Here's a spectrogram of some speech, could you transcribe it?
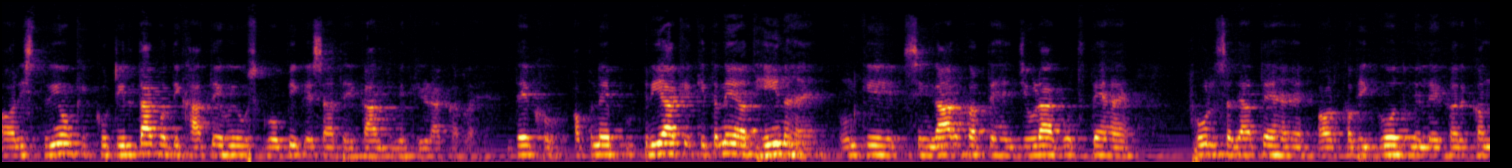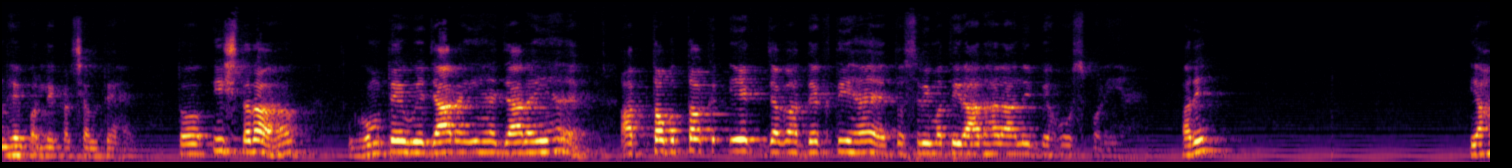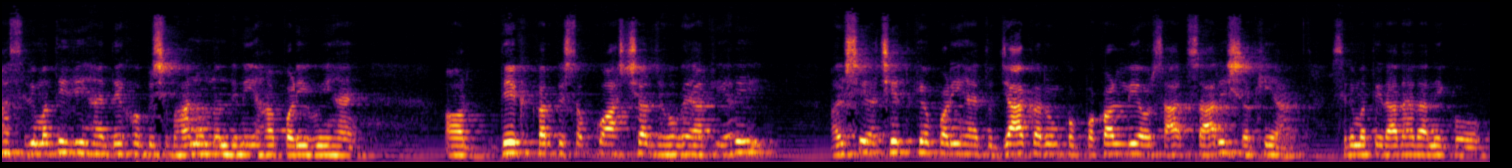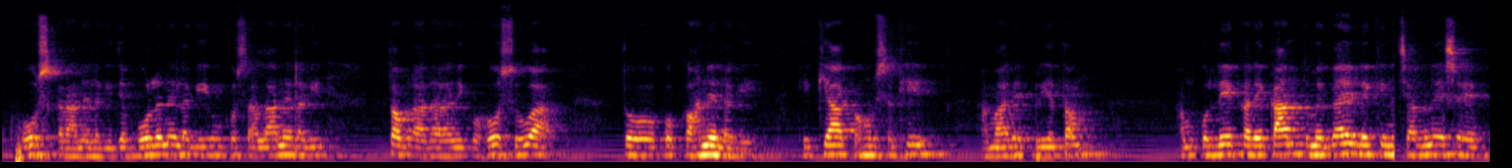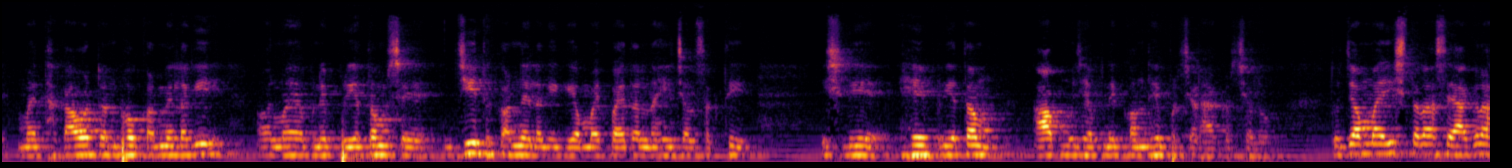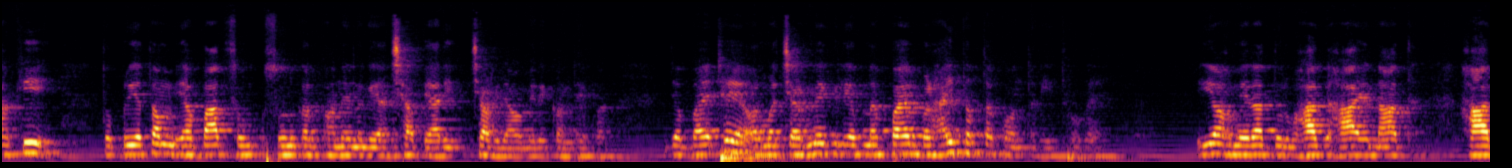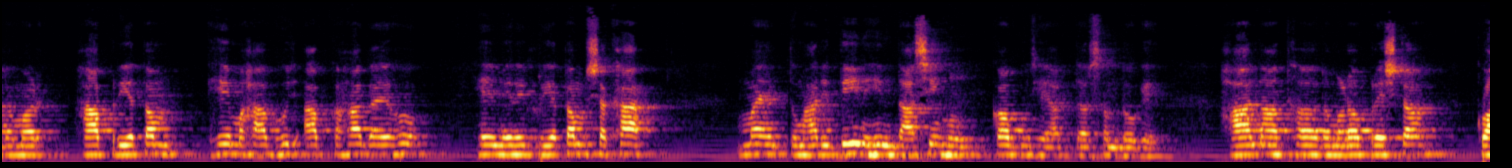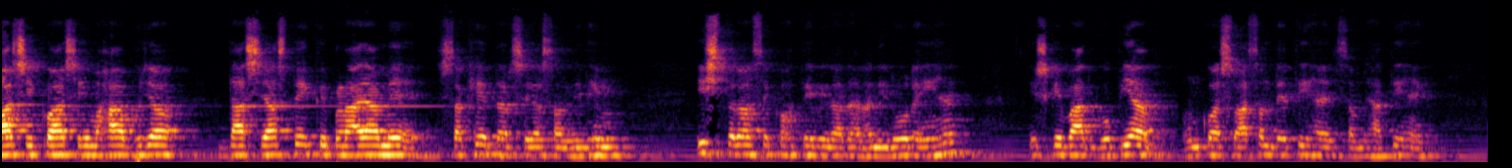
और स्त्रियों की कुटिलता को दिखाते हुए उस गोपी के साथ एकांत में क्रीड़ा कर रहे हैं। देखो, अपने प्रिया के कितने अधीन हैं, उनके श्रृंगार करते हैं, जोड़ा गुथते हैं, फूल सजाते हैं और कभी गोद में लेकर, कंधे पर लेकर चलते हैं। तो इस तरह घूमते हुए जा रही हैं, जा रही हैं। अब तब तक एक जगह देखती हैं तो श्रीमती राधा रानी बेहोश पड़ी है। अरे यहाँ श्रीमती जी हैं देखो विश्वभानु नंदिनी यहाँ पड़ी हुई हैं। और देख करके सबको आश्चर्य हो गया कि अरे ऐसी अछेत क्यों पड़ी हैं? तो जाकर उनको पकड़ लिया और सा, सारी सखियाँ श्रीमती राधा रानी को होश कराने लगी। जब बोलने लगी उनको सहलाने लगी तब राधा रानी को होश हुआ तो वो कहने लगी कि क्या कहूँ सखी हमारे प्रियतम हमको लेकर एकांत में गए, लेकिन चलने से मैं थकावट अनुभव करने लगी और मैं अपने प्रियतम से जीत करने लगी कि अब मैं पैदल नहीं चल सकती। इसलिए, हे प्रियतम, आप मुझे अपने कंधे पर चढ़ाकर चलो। तो जब मैं इस तरह से आग्रह की तो प्रियतम यह बात सुन, सुनकर कहने लगे अच्छा प्यारी, चढ़ जाओ मेरे कंधे पर। जब बैठे और मैं चढ़ने के लिए अपना पैर बढ़ाई, तब तक वो अंतरित हो गए। यह मेरा दुर्भाग्य। हाय नाथ हा रमण हा प्रियतम। हे महाभुज, आप कहाँ गए हो? हे मेरे प्रियतम सखा, मैं तुम्हारी दीनहीन दासी हूँ। कब मुझे आप दर्शन दोगे? हा नाथ, रमण प्रेष्ठ, क्वासी क्वासी महाभुज, दास्यास्ते कृपणाया में, सखे दर्शय सन्निधिम। इस तरह से कहते हुए राधा रानी रो रही हैं। इसके बाद गोपियाँ उनको आश्वासन देती हैं, समझाती हैं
